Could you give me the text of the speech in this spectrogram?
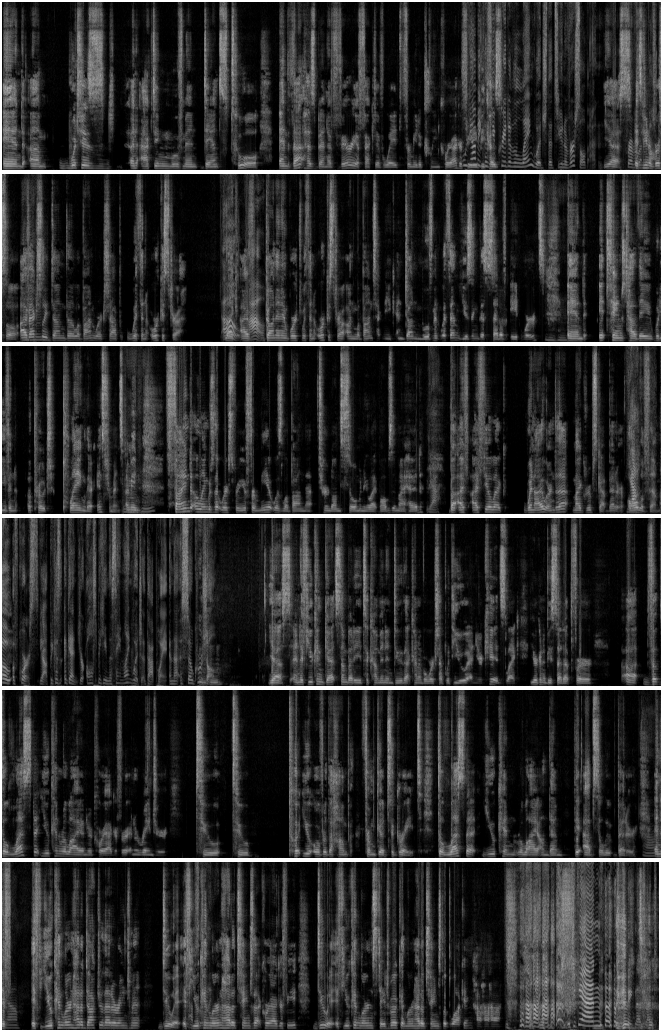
and um, which is an acting movement dance tool and that has been a very effective way for me to clean choreography Well, yeah, because, because you created a language that's universal then. Yes, it's universal. I've Mhm. actually done the Laban workshop with an orchestra. Oh, like I've wow. gone in and worked with an orchestra on Laban technique and done movement with them using this set of eight words, Mhm. and it changed how they would even approach playing their instruments. I mean, Mhm. find a language that works for you. For me, it was Laban that turned on so many light bulbs in my head. yeah. But I, I feel like when I learned that, my groups got better, Yeah. all of them. Oh, of course. Yeah. Because again, you're all speaking the same language at that point, and that is so crucial. Mhm. Yes, and if you can get somebody to come in and do that kind of a workshop with you and your kids, like you're going to be set up for uh, the the less that you can rely on your choreographer and arranger to to put you over the hump from good to great, the less that you can rely on them, the absolute better. Oh, And if- yeah. If you can learn how to doctor that arrangement, do it. If you can learn how to change that choreography, do it. If you can learn stagebook and learn how to change the blocking, ha ha ha. which you can. Wink, nudge, nudge.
